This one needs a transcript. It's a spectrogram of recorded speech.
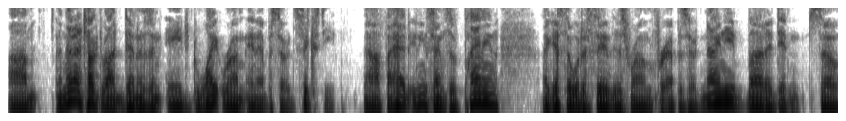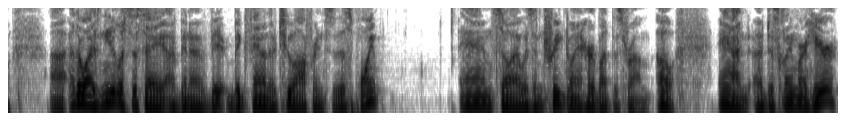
Um, and then I talked about Denizen aged white rum in episode 60. Now, if I had any sense of planning, I guess I would have saved this rum for episode 90, but I didn't. So, uh, otherwise, needless to say, I've been a big fan of their two offerings to this point, And so I was intrigued when I heard about this rum. Oh, and a disclaimer here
